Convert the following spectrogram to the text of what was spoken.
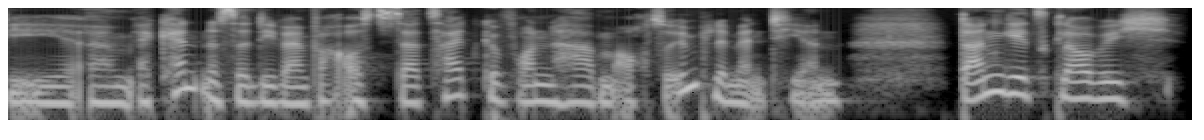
die ähm, Erkenntnisse, die wir einfach aus dieser Zeit gewonnen haben, auch zu implementieren, dann geht's, glaube ich,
